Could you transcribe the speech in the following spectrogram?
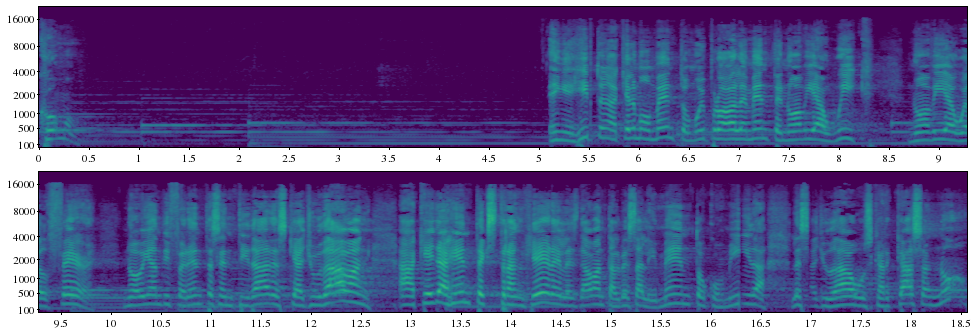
¿Cómo? En Egipto en aquel momento muy probablemente no había WIC, no había welfare, no habían diferentes entidades que ayudaban a aquella gente extranjera y les daban tal vez alimento, comida, les ayudaba a buscar casa. No.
